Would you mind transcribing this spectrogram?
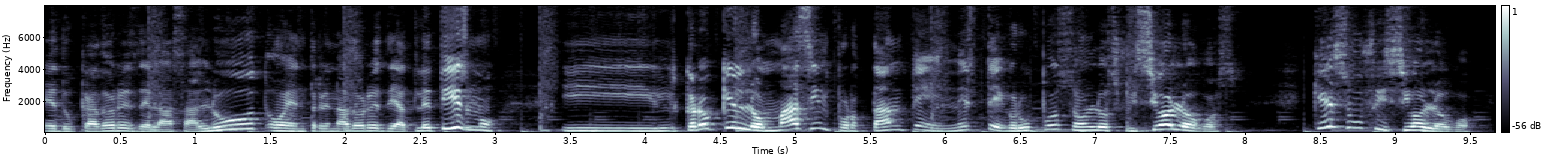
educadores de la salud o entrenadores de atletismo. Y creo que lo más importante en este grupo son los fisiólogos. ¿Qué es un fisiólogo?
